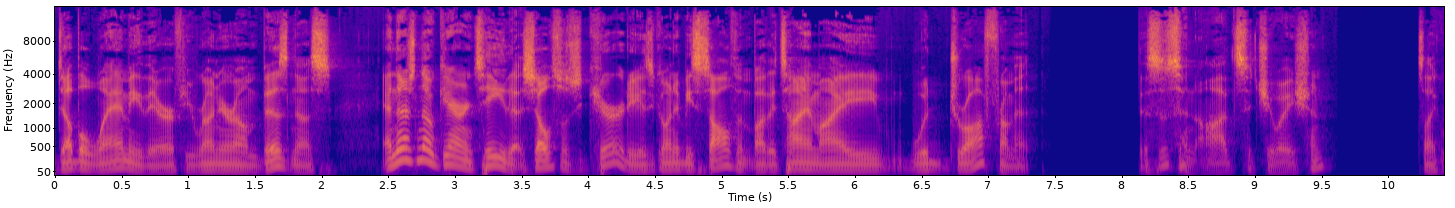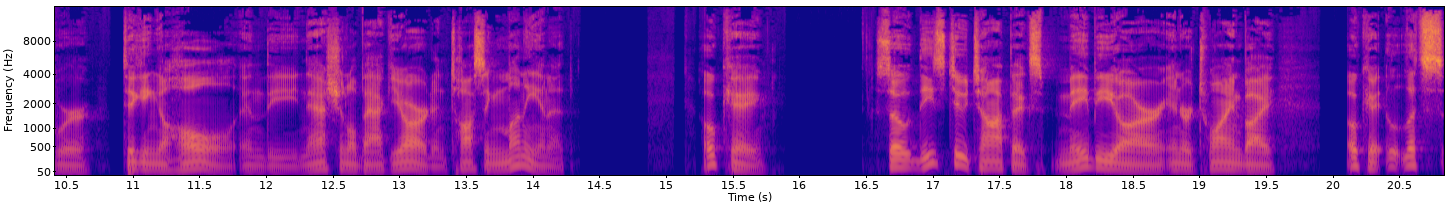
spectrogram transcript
double whammy there if you run your own business. And there's no guarantee that Social Security is going to be solvent by the time I would draw from it. This is an odd situation. It's like we're digging a hole in the national backyard and tossing money in it. Okay, so these two topics maybe are intertwined by. Okay, let's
